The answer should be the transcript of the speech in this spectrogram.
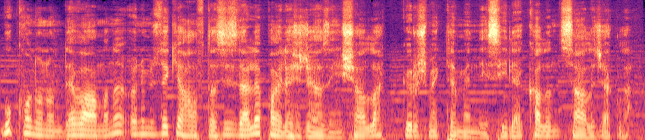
Bu konunun devamını önümüzdeki hafta sizlerle paylaşacağız inşallah. Görüşmek temennisiyle kalın sağlıcakla.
